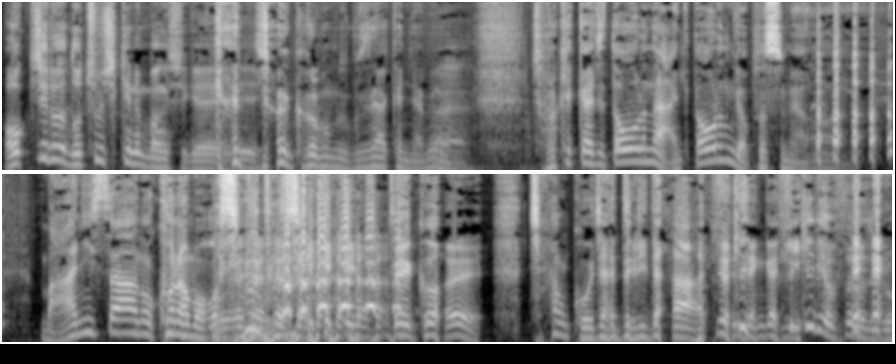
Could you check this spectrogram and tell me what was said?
억지로 노출시키는 방식의. 이- 저는 그걸 보면서 무슨 생각했냐면, 네. 저렇게까지 떠오르는, 떠오르는 게 없었으면, 많이 쌓아놓거나 먹었으면 되지. 될걸. 참 고자들이다. 이런 생각이. 스킬이 없어가지고.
